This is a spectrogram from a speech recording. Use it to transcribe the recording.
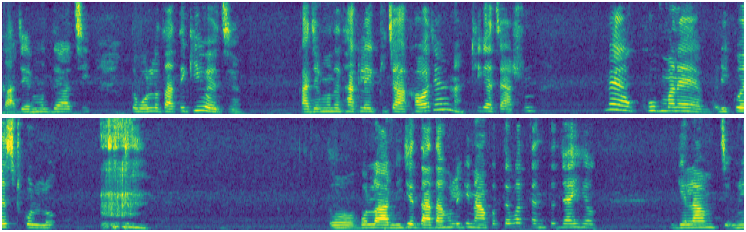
কাজের মধ্যে আছি। তো বলল, তাতে কি হয়েছে? কাজের মধ্যে থাকলে একটু চা খাওয়া যায় না? ঠিক আছে, আসুন। মানে খুব মানে রিকোয়েস্ট করল। তো বলল নিজের দাদা হলে কি না করতে পারতেন? তো যাই হোক গেলাম উনি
